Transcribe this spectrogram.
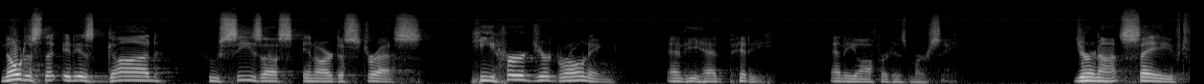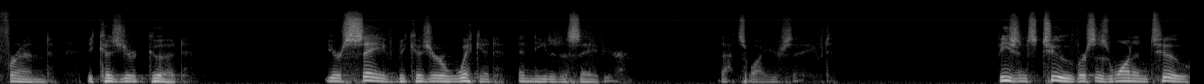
Notice that it is God who sees us in our distress. He heard your groaning, and He had pity, and He offered His mercy. You're not saved, friend, because you're good. You're saved because you're wicked and needed a Savior. That's why you're saved. Ephesians 2, verses 1 and 2.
